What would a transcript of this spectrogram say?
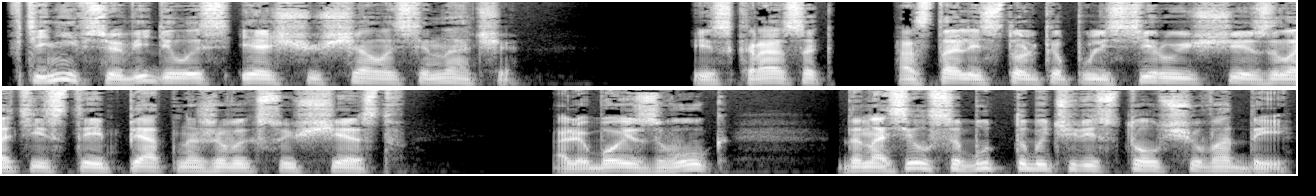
В тени все виделось и ощущалось иначе. Из красок остались только пульсирующие золотистые пятна живых существ, а любой звук доносился будто бы через толщу воды.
